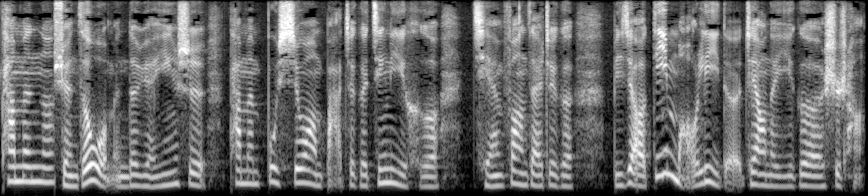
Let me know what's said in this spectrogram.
他们呢选择我们的原因是，他们不希望把这个精力和钱放在这个比较低毛利的这样的一个市场，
